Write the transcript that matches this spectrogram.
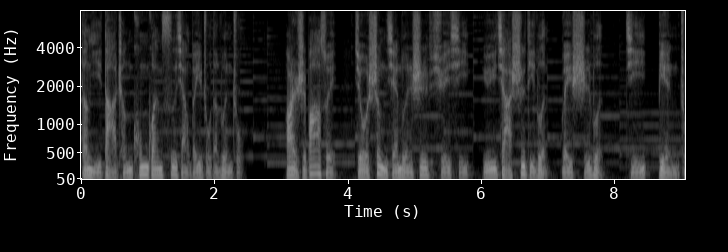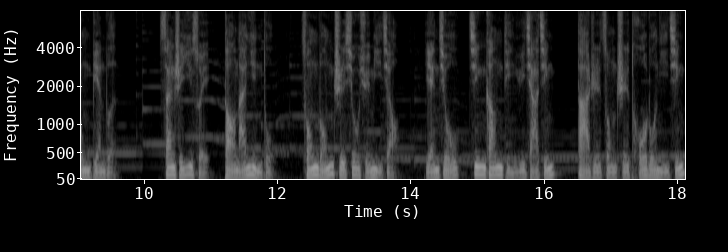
等以大乘空观思想为主的论著，二十八岁就圣贤论师学习瑜伽师地论为实论即辩中辩论，三十一岁到南印度从龙智修学密教，研究金刚顶瑜伽经、大日总持陀罗尼经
